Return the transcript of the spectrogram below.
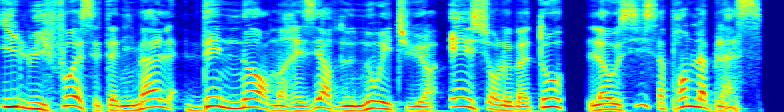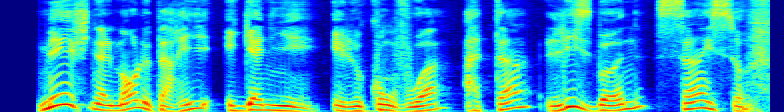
il lui faut à cet animal d'énormes réserves de nourriture. Et sur le bateau, là aussi, ça prend de la place. Mais finalement, le pari est gagné et le convoi atteint Lisbonne sain et sauf.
